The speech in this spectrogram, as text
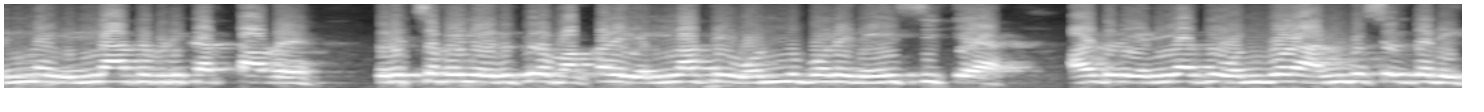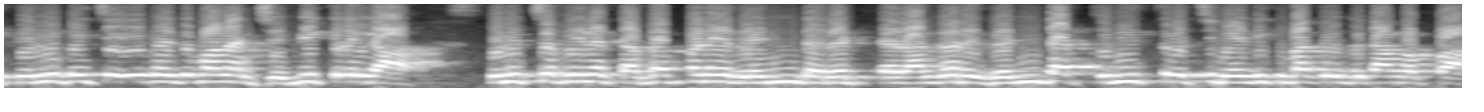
எண்ணம் இல்லாதபடி கர்த்தாவே திருச்சபையில இருக்கிற மக்களை எல்லாத்தையும் ஒண்ணு போல நேசிக்க ஆண்டவர் எல்லாத்தையும் ஒன்று போல அன்பு செலுத்த நீ கிருபை செய்ய வேண்டுமா? நான் ஜெபிக்கிறையா திருச்சபையில தகப்பனே ரெண்டு ரெண்டு ஆண்டவரை ரெண்டா திரித்து வச்சு வேடிக்கை பார்த்துக்கிட்டு இருக்காங்கப்பா.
